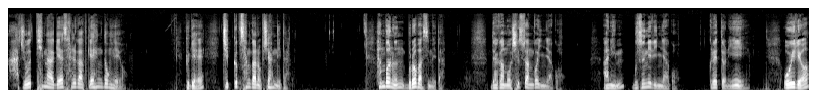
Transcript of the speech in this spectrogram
아주 티나게 살갑게 행동해요. 그게 직급 상관없이 합니다. 한 번은 물어봤습니다. 내가 뭐 실수한 거 있냐고. 아님 무슨 일 있냐고. 그랬더니 오히려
